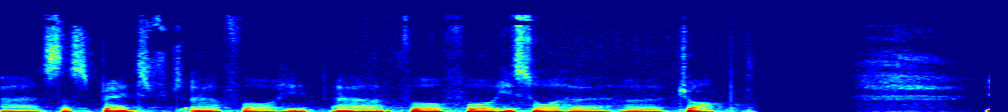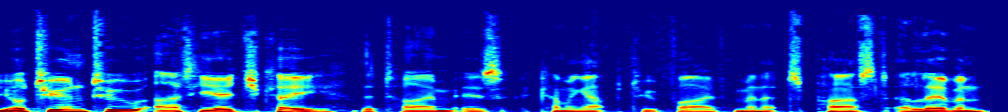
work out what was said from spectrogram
uh, suspended uh, for, his, for, for his or her, her job. You're tuned to RTHK. The time is coming up to five minutes past 11.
